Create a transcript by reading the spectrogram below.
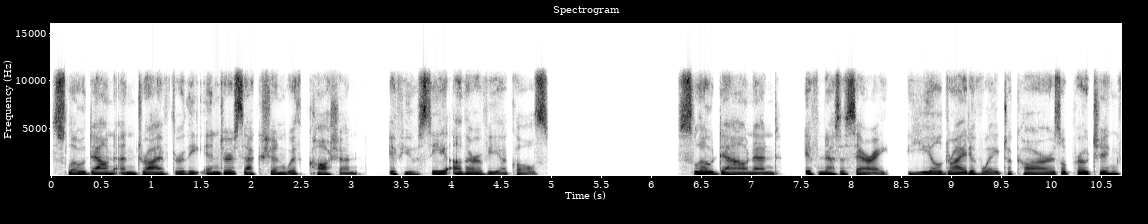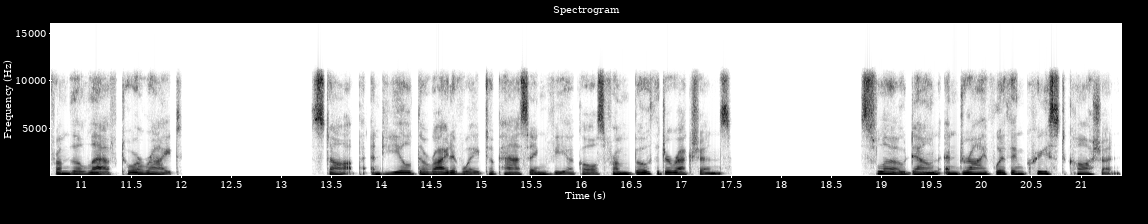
Slow down and drive through the intersection with caution if you see other vehicles. Slow down and, if necessary, yield right of way to cars approaching from the left or right. Stop and yield the right of way to passing vehicles from both directions. Slow down and drive with increased caution.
